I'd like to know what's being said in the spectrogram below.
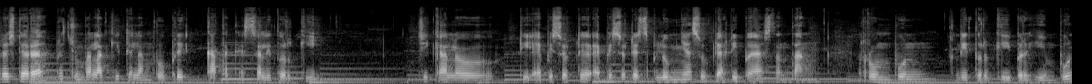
Saudara-saudara, berjumpa lagi dalam rubrik Katekese Liturgi. Jikalau di episode-episode sebelumnya sudah dibahas tentang rumpun liturgi berhimpun,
